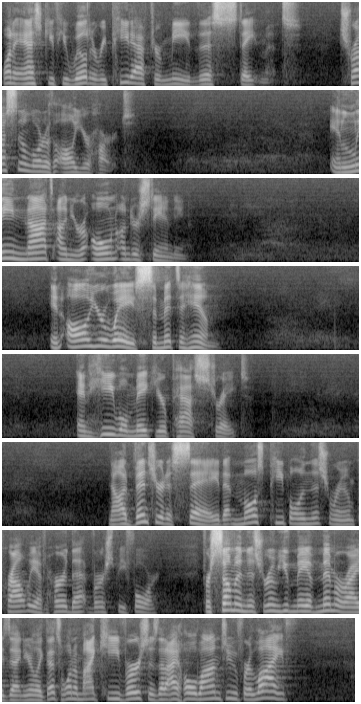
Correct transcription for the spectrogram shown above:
I want to ask you, if you will, to repeat after me this statement Trust in the Lord with all your heart, and lean not on your own understanding. In all your ways, submit to Him, and He will make your path straight. Now, I'd venture to say that most people in this room probably have heard that verse before. For some in this room, you may have memorized that and you're like, that's one of my key verses that I hold on to for life.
